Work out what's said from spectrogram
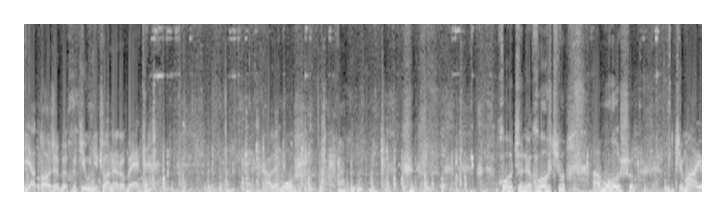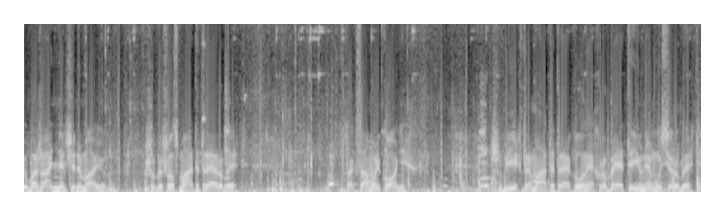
Я теж би хотів нічого не робити, але мушу. Хочу, не хочу, а мушу. Чи маю бажання, чи не маю. Щоб щось мати, треба робити. Так само і коні. Щоб їх тримати, треба коло них робити і вони мусять робити.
